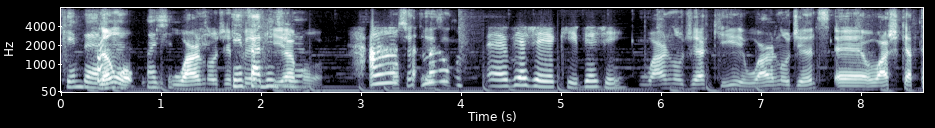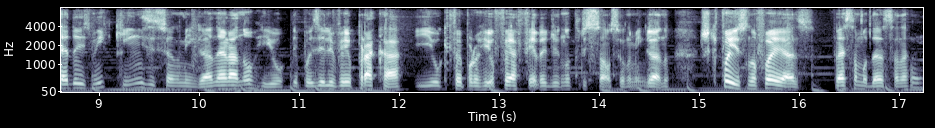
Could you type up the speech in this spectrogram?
Quem dera. Não? Mas O Arnold Quem foi sabe um aqui, dia. amor. Ah, Com certeza. não. É, eu viajei aqui, viajei. O Arnold é aqui. O Arnold antes, é, eu acho que até 2015, se eu não me engano, era no Rio. Depois ele veio pra cá. E o que foi pro Rio foi a feira de nutrição, se eu não me engano. Acho que foi isso, não foi, Yas? Foi essa mudança, né? foi.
